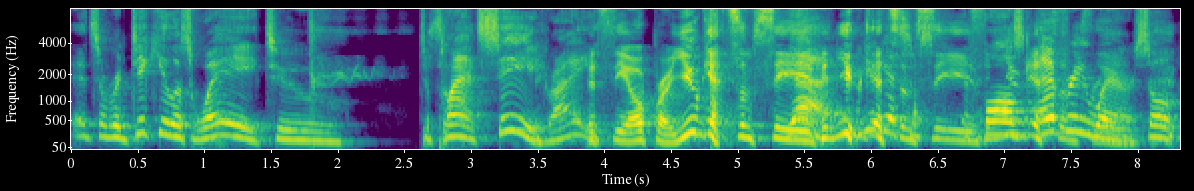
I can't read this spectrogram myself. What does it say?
It's a ridiculous way to to plant seed, right? it's the Oprah. You get some seed, and you, get, some seed. It falls everywhere. So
